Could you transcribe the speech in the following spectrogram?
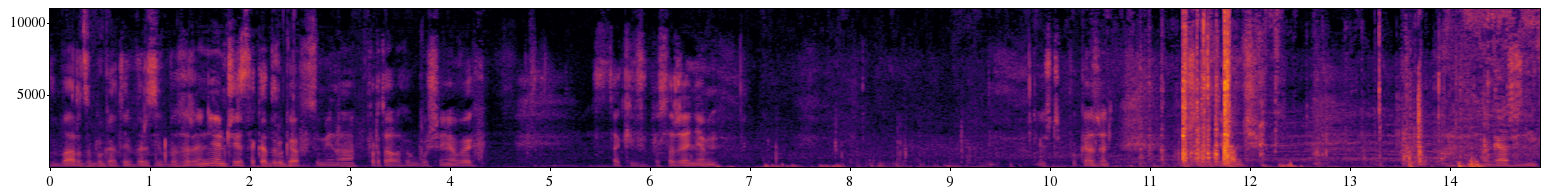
W bardzo bogatej wersji wyposażenia. Nie wiem, czy jest taka druga w sumie na portalach ogłoszeniowych. Z takim wyposażeniem. Jeszcze pokażę. Muszę zdjąć. Bagażnik.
